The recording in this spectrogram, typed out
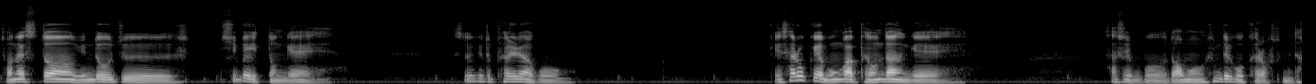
전에 쓰던 윈도우즈 10에 있던 게 쓰기도 편리하고 새롭게 뭔가 배운다는 게 사실 뭐 너무 힘들고 괴롭습니다.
